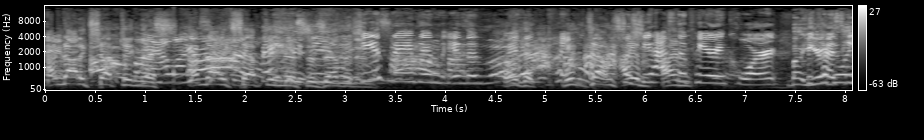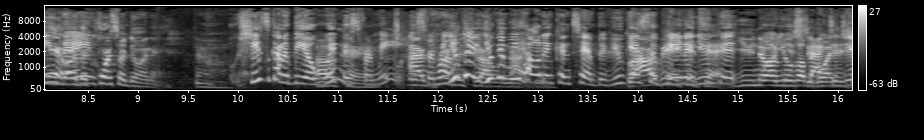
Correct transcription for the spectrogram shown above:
I'm not accepting oh, this. I'm not accepting this as evidence. She is named Oh in, in the. in Okay. the Well, tell- so she has I'm- to appear in court But because you're doing he it, or the courts are doing it. Oh. She's going to be a witness Okay. for me. It's for me. You can you you can be held be. in contempt if you get I'll be in subpoenaed. You can You know well, I'm you'll go to back to to jail.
